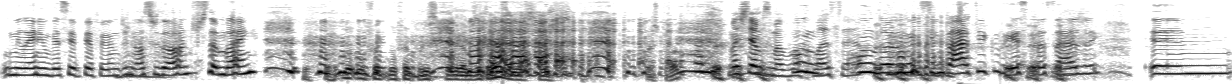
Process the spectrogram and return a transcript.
o Millennium BCP foi um dos nossos donos também. Não, não, foi, não foi por isso que convidamos a Teresa, mas, mas pronto. Mas temos uma boa um, relação. Um dono muito simpático, diga-se passagem. Um,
